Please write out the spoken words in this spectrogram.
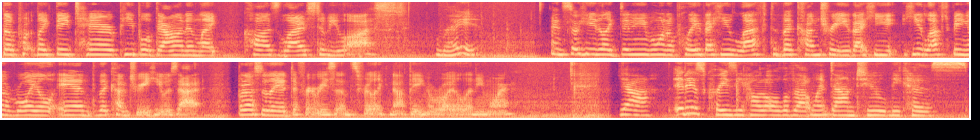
The, like they tear people down and like cause lives to be lost. Right. And so he like didn't even want to play that he left the country that he he left being a royal and the country he was at. But also they had different reasons for like not being a royal anymore. Yeah. It is crazy how all of that went down too because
